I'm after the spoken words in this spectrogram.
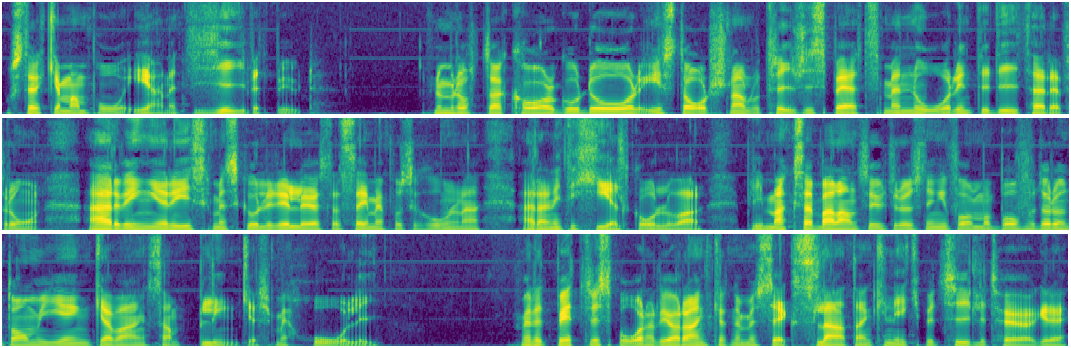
och sträcker man på är han ett givet bud. Nummer 8, Cargo Door, är startsnabb och trivs i spets men når inte dit härifrån. Är vingerisk men skulle det lösa sig med positionerna är han inte helt golvar. Blir maxad balans och utrustning i form av boffertar runt om, jänkarvagn samt blinkers med hål i. Med ett bättre spår hade jag rankat nummer 6, Zlatan Knick, betydligt högre.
